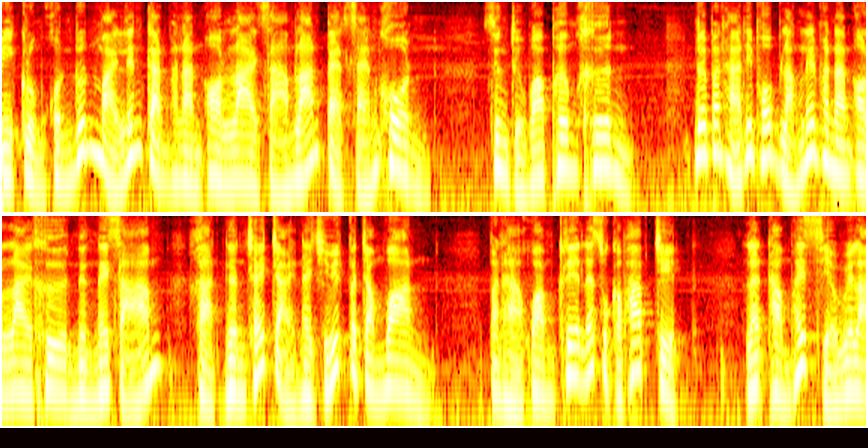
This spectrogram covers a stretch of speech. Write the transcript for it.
มีกลุ่มคนรุ่นใหม่เล่นการพนันออนไลน์3ล้าน8แสนคน ซึ่งถือว่าเพิ่มขึ้น โดยปัญหาที่พบหลังเล่นพนันออนไลน์คือ 1 ใน 3 ขาดเงินใช้จ่ายในชีวิตประจำวัน ปัญหาความเครียดและสุขภาพจิต และทำให้เสียเวลา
